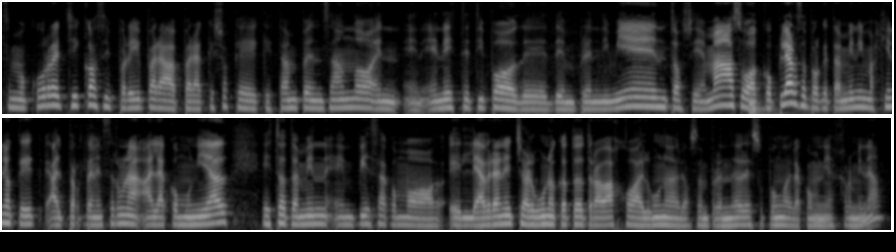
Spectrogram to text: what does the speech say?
se me ocurre, chicos, y por ahí para, para aquellos que, que están pensando en, en, este tipo de, emprendimientos y demás, o acoplarse, porque también imagino que al pertenecer una, a la comunidad, esto también empieza como, eh, le habrán hecho alguno que otro trabajo a alguno de los emprendedores, supongo, de la comunidad Germinar.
